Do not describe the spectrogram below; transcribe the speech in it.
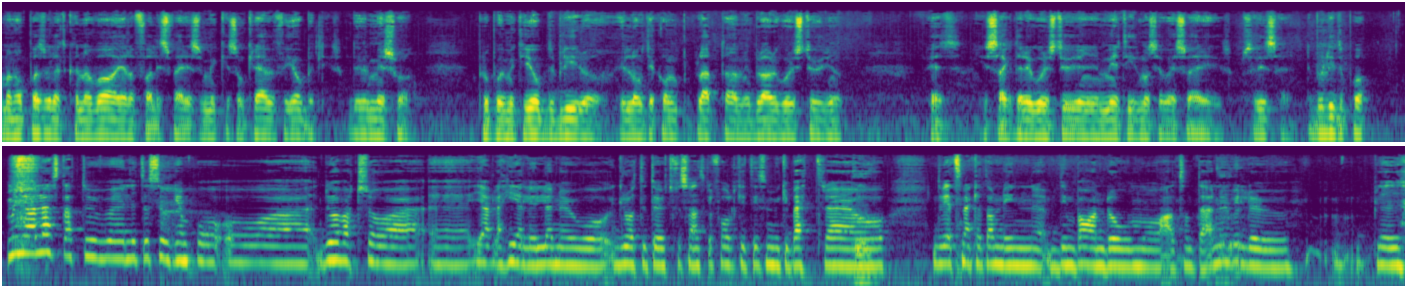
man hoppas väl att kunna vara i alla fall i Sverige så mycket som kräver för jobbet. Liksom. Det är väl mer så. Det beror på hur mycket jobb det blir och hur långt jag kommer på plattan, hur bra det går i studion. Vet, ju saktare det går i studion, ju mer tid måste jag vara i Sverige. Liksom. Så det är så här, det beror lite på. Men jag har läst att du är lite sugen på och du har varit så eh, jävla helylle nu och gråtit ut för svenska folket är så mycket bättre och du vet snackat om din, din barndom och allt sånt där. Nu vill du bli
